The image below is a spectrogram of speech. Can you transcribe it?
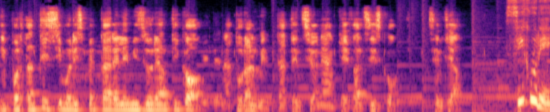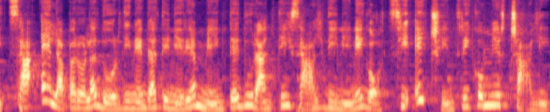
Importantissimo rispettare le misure anti-Covid e naturalmente attenzione anche ai falsi sconti. Sentiamo. Sicurezza è la parola d'ordine da tenere a mente durante i saldi nei negozi e centri commerciali.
